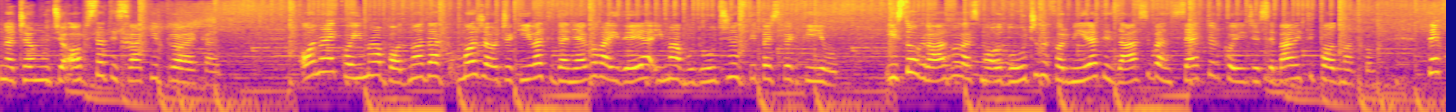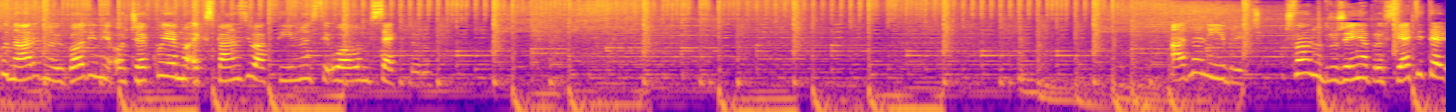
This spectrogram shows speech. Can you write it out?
na čemu će opstati svaki projekat. Onaj ko ima podmladak može očekivati da njegova ideja ima budućnost i perspektivu, iz tog razloga smo odlučili formirati zaseban sektor koji će se baviti podmatkom. Tek u narednoj godini očekujemo ekspanziju aktivnosti u ovom sektoru. Adnan Ibrić, član udruženja Prosvjetitelj,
